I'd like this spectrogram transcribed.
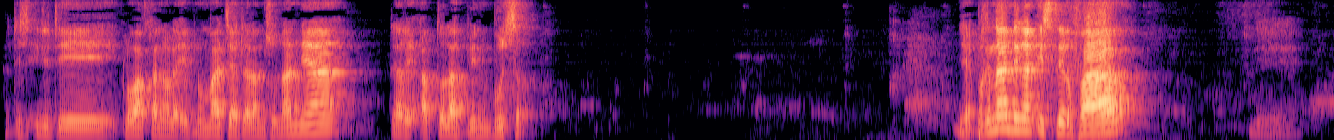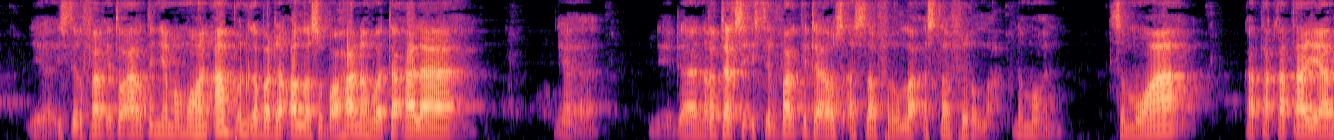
Hadis ini dikeluarkan oleh Ibnu Majah dalam sunannya dari Abdullah bin Busr. Ya, berkenaan dengan istighfar, ya, istighfar itu artinya memohon ampun kepada Allah Subhanahu wa taala. Ya, dan redaksi istighfar tidak harus astagfirullah, astagfirullah. Namun semua kata-kata yang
